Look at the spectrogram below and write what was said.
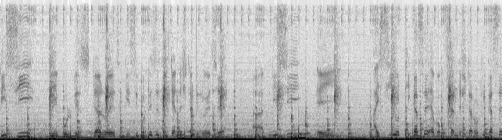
ডিসি যে ভোল্টেজটা রয়েছে ডিসি ভোল্টেজের যে ট্যান্ডেস্টারটি রয়েছে ডিসি এই আইসিও ঠিক আছে এবং ট্যান্ডেস্টারও ঠিক আছে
